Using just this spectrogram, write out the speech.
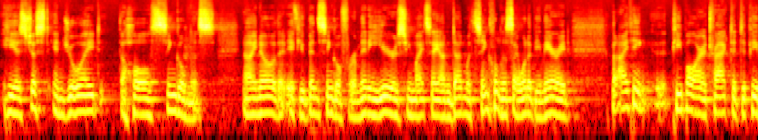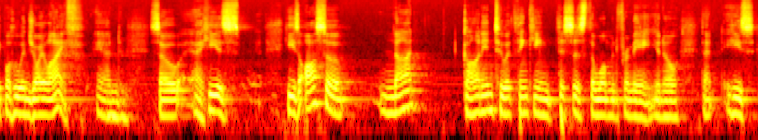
he has just enjoyed the whole singleness. Now, I know that if you've been single for many years, you might say, I'm done with singleness, I want to be married. But I think people are attracted to people who enjoy life. And mm-hmm. so uh, he is, he's also not gone into it thinking this is the woman for me you know that he's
